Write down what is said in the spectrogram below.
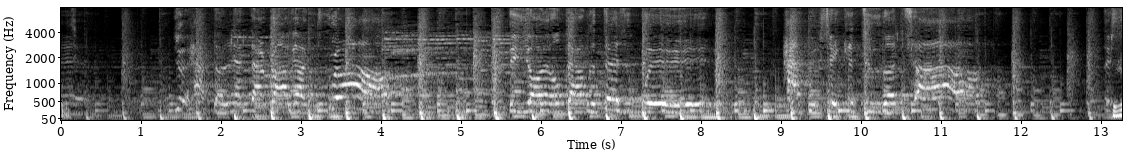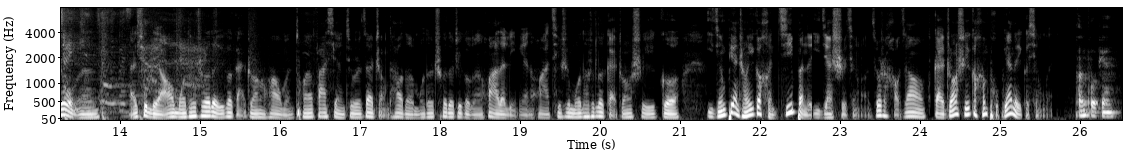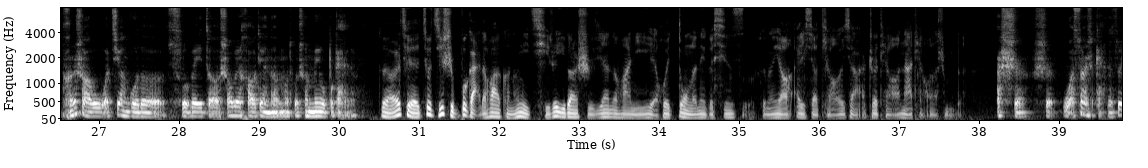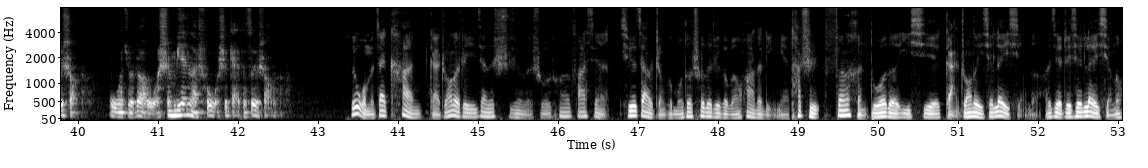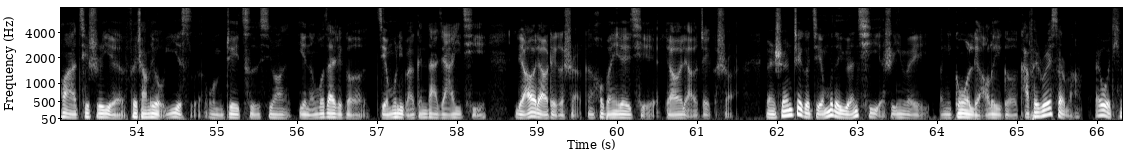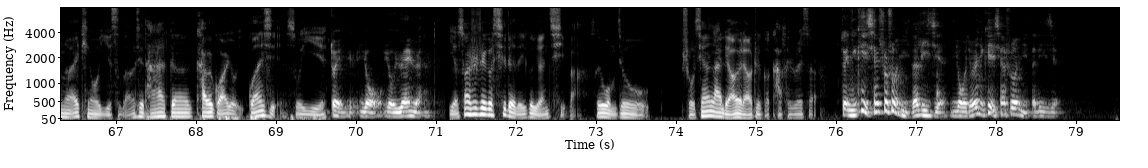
其实我们来去聊摩托车的一个改装的话，我们突然发现，就是在整套的摩托车的这个文化的里面的话，其实摩托车的改装是一个已经变成一个很基本的一件事情了，就是好像改装是一个很普遍的一个行为。很普遍，很少我见过的所谓的稍微耗电的摩托车没有不改的。对，而且就即使不改的话，可能你骑着一段时间的话，你也会动了那个心思，可能要哎小调一下这调那调啊什么的。啊，是是，我算是改的最少的了。我觉着我身边来说，我是改的最少的。所以我们在看改装的这一件的事情的时候，突然发现，其实，在整个摩托车的这个文化的里面，它是分很多的一些改装的一些类型的，而且这些类型的话，其实也非常的有意思。我们这一次希望也能够在这个节目里边跟大家一起聊一聊这个事儿，跟后半夜一起聊一聊这个事儿。本身这个节目的缘起也是因为你跟我聊了一个咖啡 racer 嘛，哎，我听了哎挺有意思的，而且它还跟咖啡馆有关系，所以对，有有渊源。也算是这个系列的一个缘起吧。所以我们就首先来聊一聊这个咖啡 racer。对，你可以先说说你的理解。我觉得你可以先说你的理解。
